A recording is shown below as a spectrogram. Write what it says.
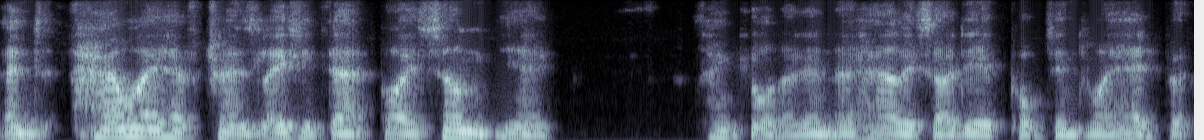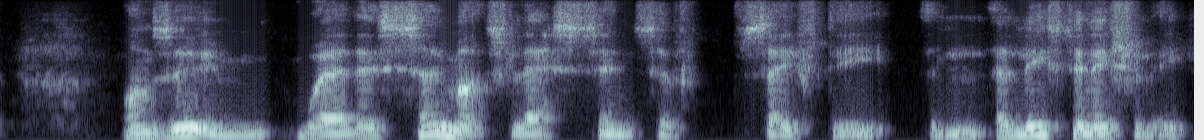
And how I have translated that by some, you know, thank God, I don't know how this idea popped into my head, but on Zoom, where there's so much less sense of safety, at least initially,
